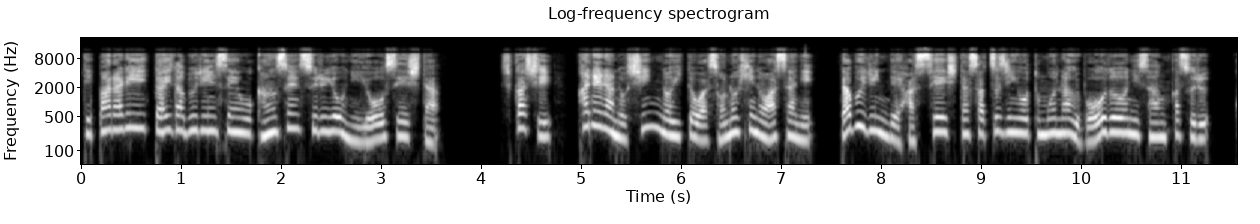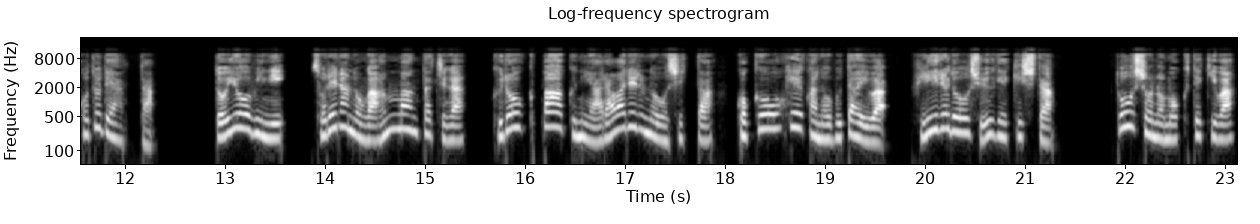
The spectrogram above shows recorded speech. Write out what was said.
ティパラリー対ダブリン戦を観戦するように要請した。しかし、彼らの真の意図はその日の朝に、ダブリンで発生した殺人を伴う暴動に参加することであった。土曜日に、それらのガンマンたちが、クロークパークに現れるのを知った国王陛下の部隊は、フィールドを襲撃した。当初の目的は、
